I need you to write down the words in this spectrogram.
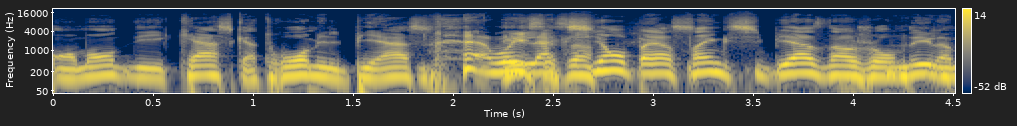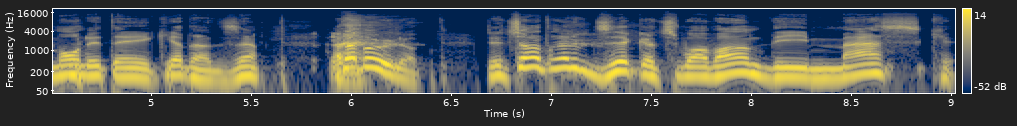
on monte des casques à 3000 pièces. Oui, et l'action perd 5-6 pièces dans la journée. Le monde est inquiet en disant là. T'es-tu en train de me dire que tu vas vendre des masques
